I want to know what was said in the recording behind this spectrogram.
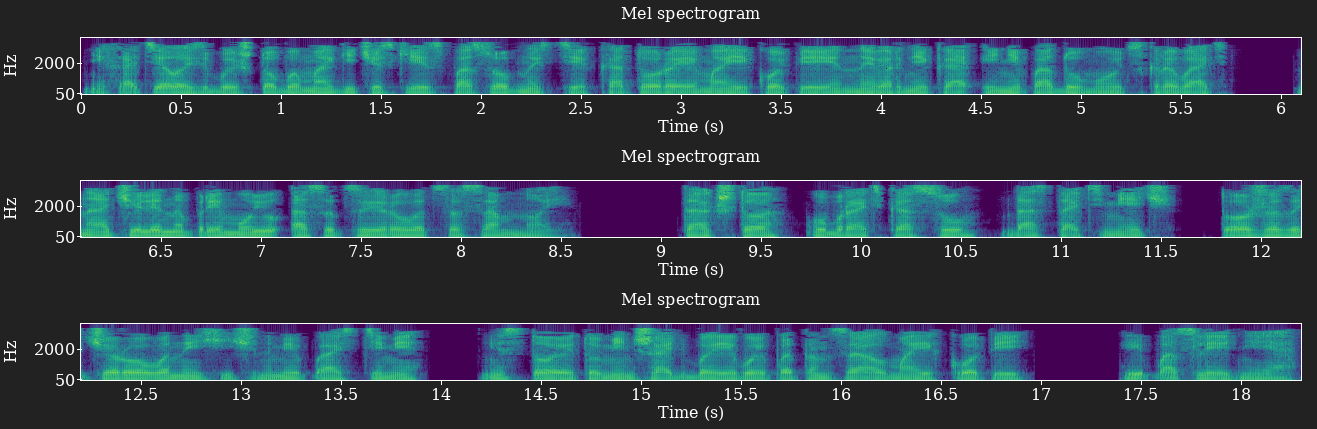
Не хотелось бы, чтобы магические способности, которые мои копии наверняка и не подумают скрывать, начали напрямую ассоциироваться со мной. Так что убрать косу, достать меч, тоже зачарованный хищными пастями, не стоит уменьшать боевой потенциал моих копий. И последнее,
